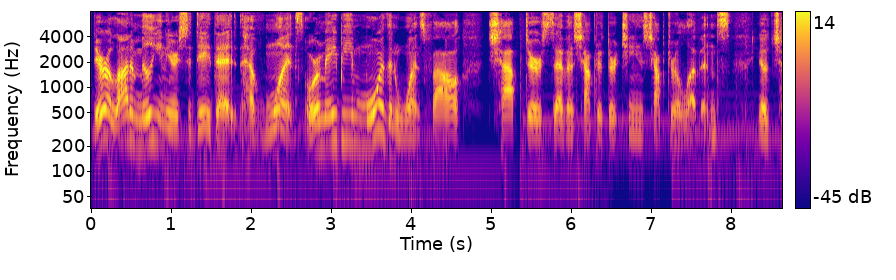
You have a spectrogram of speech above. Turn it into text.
There are a lot of millionaires today that have once, or maybe more than once, filed chapter 7s, chapter 13s, chapter 11s, you know, ch-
